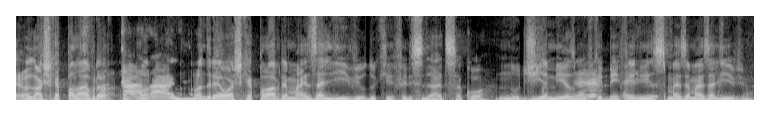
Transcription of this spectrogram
Eu acho que a palavra. Caralho. André, eu acho que a palavra é mais alívio do que felicidade, sacou? No dia mesmo, é, eu fiquei bem é feliz, isso. mas é mais alívio.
